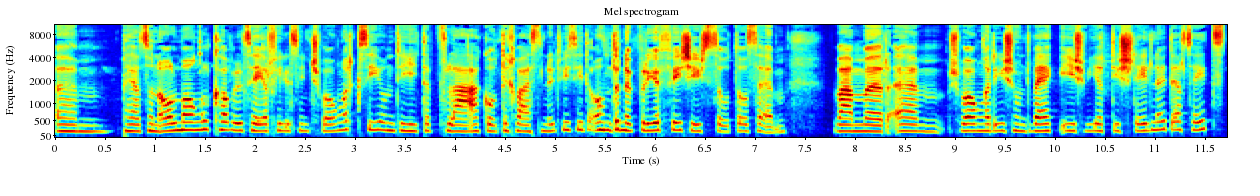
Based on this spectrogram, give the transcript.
ähm, Personalmangel gehabt, weil sehr viele sind schwanger gewesen und in der Pflege und ich weiß nicht, wie es in den anderen Berufen ist, ist so, dass ähm, wenn man ähm, schwanger ist und weg ist, wird die Stelle nicht ersetzt.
